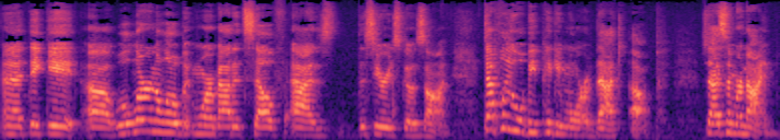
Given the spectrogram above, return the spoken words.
And I think it uh, will learn a little bit more about itself as the series goes on. Definitely will be picking more of that up. So that's number nine.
